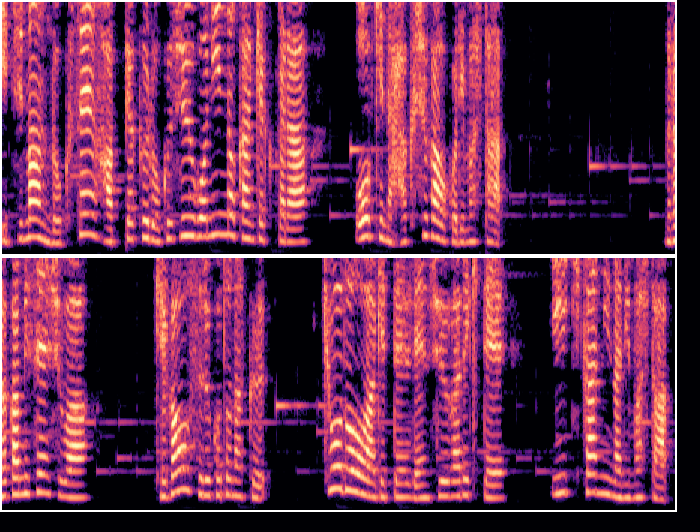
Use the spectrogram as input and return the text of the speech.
16,865人の観客から大きな拍手が起こりました。村上選手は、怪我をすることなく、強度を上げて練習ができて、いい期間になりました。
